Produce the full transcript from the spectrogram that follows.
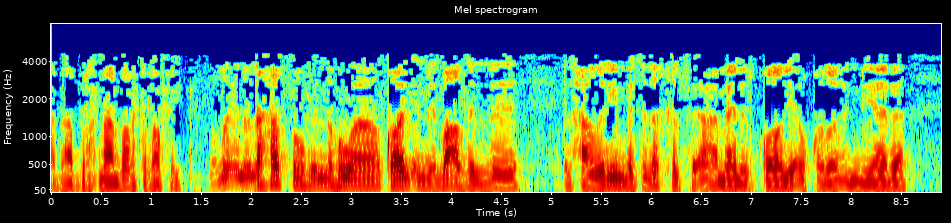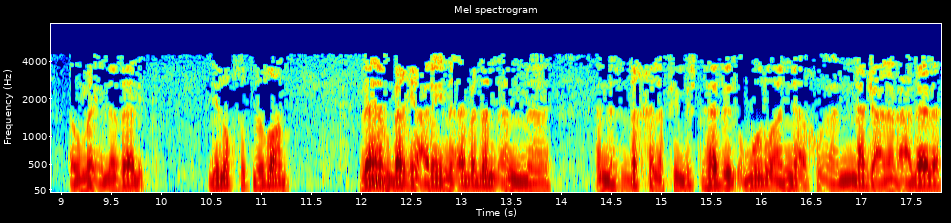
ابو عبد الرحمن بارك الله فيك. والله أنا لاحظته في إن هو قال إن بعض ال- الحاضرين بيتدخل في أعمال القاضي أو قرار النيابة أو ما إلى ذلك دي نقطة نظام لا ينبغي علينا ابدا أن أن نتدخل في مثل هذه الأمور وأن نأخذ أن نجعل العدالة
